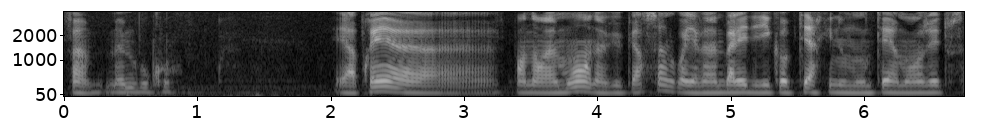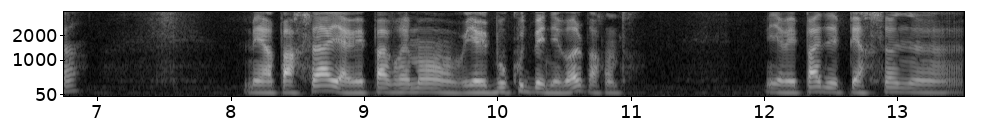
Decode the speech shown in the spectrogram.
Enfin, même beaucoup. Et après, euh, pendant un mois, on n'a vu personne. Il y avait un balai d'hélicoptères qui nous montait à manger, tout ça. Mais à part ça, il n'y avait pas vraiment. Il y avait beaucoup de bénévoles, par contre. Mais il n'y avait pas des personnes, euh,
